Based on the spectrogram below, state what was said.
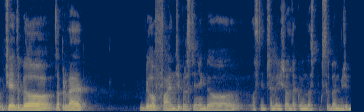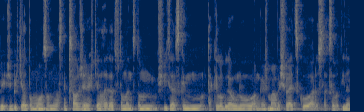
určitě to bylo za prvé bylo fajn, že prostě někdo vlastně přemýšlel takovýmhle způsobem, že by, že by chtěl pomoct. On mi vlastně psal, že chtěl hledat v tomhle tom švýcarském taky lockdownu angažmá ve Švédsku a doslech se o téhle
